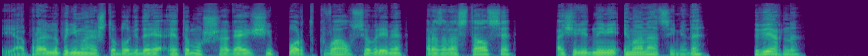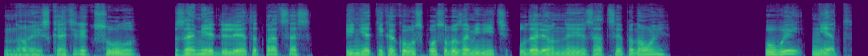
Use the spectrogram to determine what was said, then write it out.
Я правильно понимаю, что благодаря этому шагающий порт Квал все время разрастался очередными эманациями, да? Верно. Но искатели Ксулу замедлили этот процесс, и нет никакого способа заменить удаленные зацепы новыми? Увы, нет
